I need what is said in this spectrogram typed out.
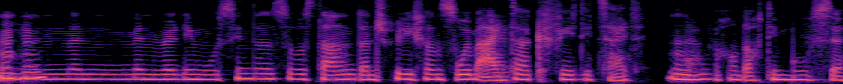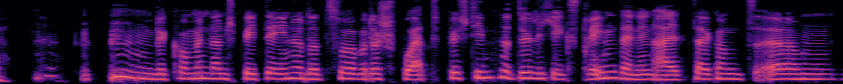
Mhm. Wenn, wenn, wenn wir irgendwo sind oder sowas, dann, dann spiele ich schon so im Alltag fehlt die Zeit. Mhm. Einfach und auch die Muße. Wir kommen dann später eh noch dazu, aber der Sport bestimmt natürlich extrem deinen Alltag und ähm,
